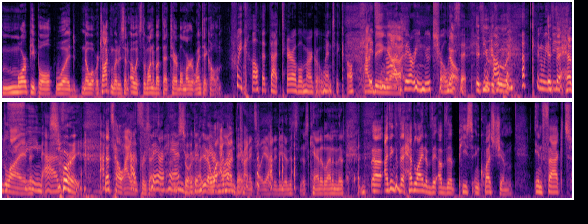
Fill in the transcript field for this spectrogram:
more people would know what we're talking about if said, oh, it's the one about that terrible Margaret Wente column. We call it that terrible Margaret Wente call. I'm it's being, not uh, very neutral, no, is it? if you- if how, you- can, how can we if be the headline, seen as sorry, that's how I would present it. I'm sorry. and you know, what, I'm not trying to tell you how to do this. There's Canada Land and there's. Uh, I think that the headline of the of the piece in question, in fact.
